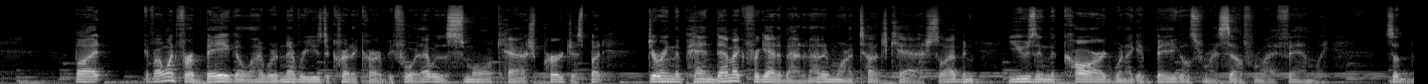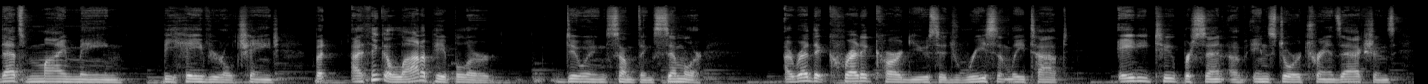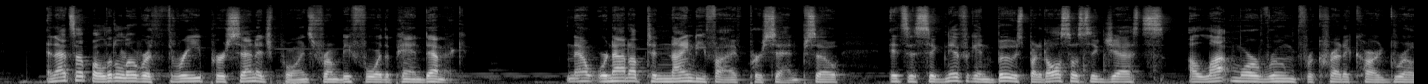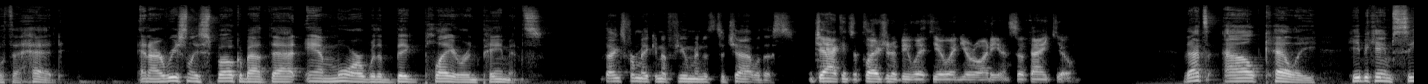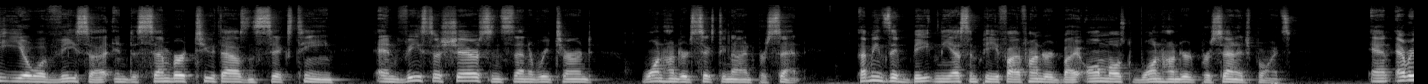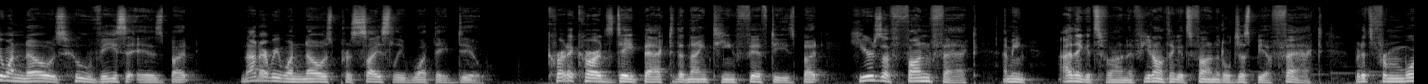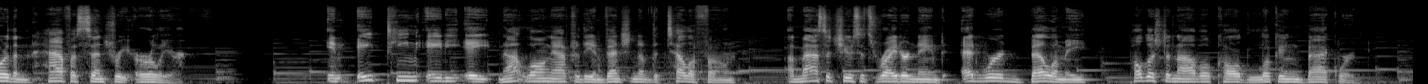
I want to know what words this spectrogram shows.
But if I went for a bagel, I would have never used a credit card before. That was a small cash purchase. But during the pandemic, forget about it. I didn't want to touch cash. So I've been using the card when I get bagels for myself or my family. So that's my main behavioral change. But I think a lot of people are doing something similar. I read that credit card usage recently topped 82% of in store transactions, and that's up a little over 3 percentage points from before the pandemic. Now, we're not up to 95%, so it's a significant boost, but it also suggests a lot more room for credit card growth ahead. And I recently spoke about that and more with a big player in payments. Thanks for making a few minutes to chat with us. Jack, it's a pleasure to be with you and your audience, so thank you. That's Al Kelly. He became CEO of Visa in December 2016, and Visa shares since then have returned 169%. That means they've beaten the S&P 500 by almost 100 percentage points. And everyone knows who Visa is, but not everyone knows precisely what they do. Credit cards date back to the 1950s, but here's a fun fact. I mean, I think it's fun. If you don't think it's fun, it'll just be a fact. But it's from more than half a century earlier. In 1888, not long after the invention of the telephone, a Massachusetts writer named Edward Bellamy published a novel called Looking Backward.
